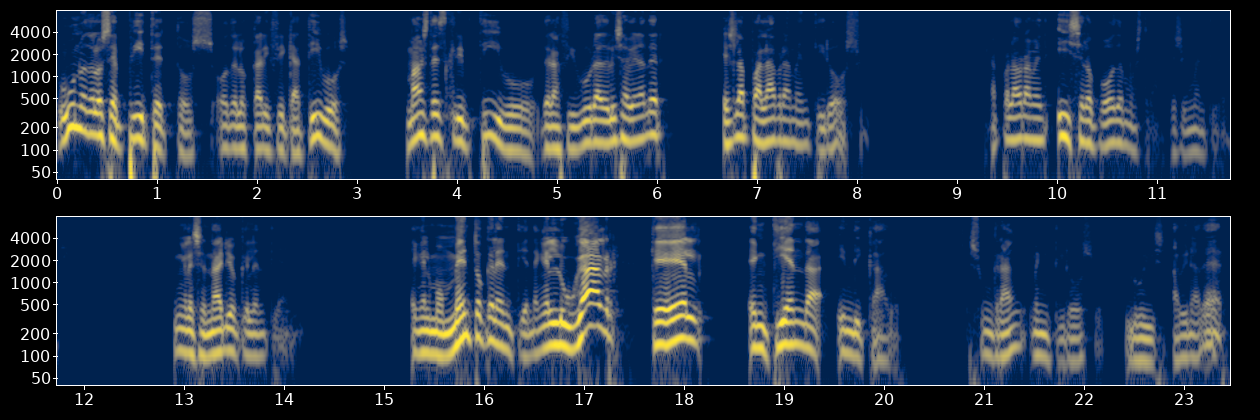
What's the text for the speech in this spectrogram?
Uno de los epítetos o de los calificativos más descriptivo de la figura de Luis Abinader es la palabra mentiroso. La palabra y se lo puedo demostrar que es un mentiroso en el escenario que él entienda, en el momento que él entienda, en el lugar que él entienda indicado. es un gran mentiroso, Luis Abinader.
